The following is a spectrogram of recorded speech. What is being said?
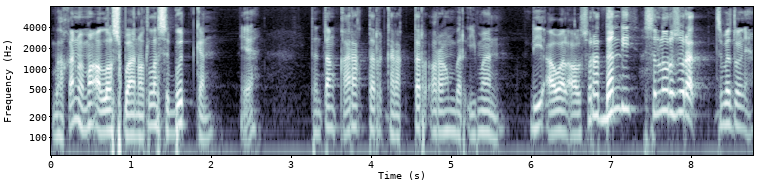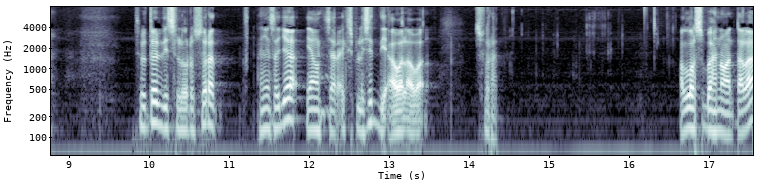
bahkan memang Allah Subhanahu wa taala sebutkan ya tentang karakter-karakter orang beriman di awal-awal surat dan di seluruh surat sebetulnya. Sebetulnya di seluruh surat. Hanya saja yang secara eksplisit di awal-awal surat. Allah Subhanahu wa taala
